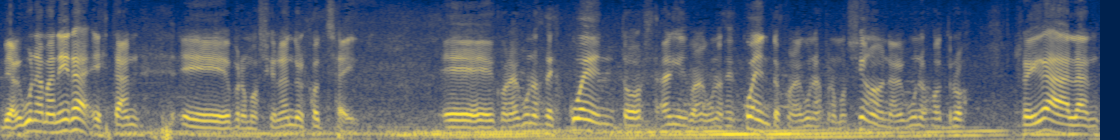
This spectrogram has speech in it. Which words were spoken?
de alguna manera están promocionando el hot sale. Con algunos descuentos, alguien con algunos descuentos, con alguna promoción, algunos otros regalan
